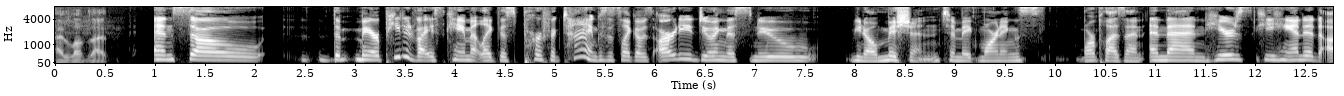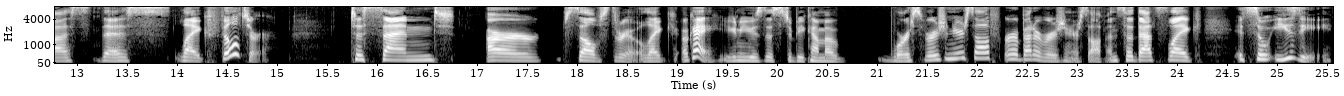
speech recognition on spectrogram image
I love that. And so the Mayor Pete advice came at like this perfect time because it's like I was already doing this new, you know, mission to make mornings more pleasant. And then here's he handed us this like filter to send ourselves through. Like, okay, you're gonna use this to become a worse version of yourself or a better version of yourself. And so that's like it's so easy.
